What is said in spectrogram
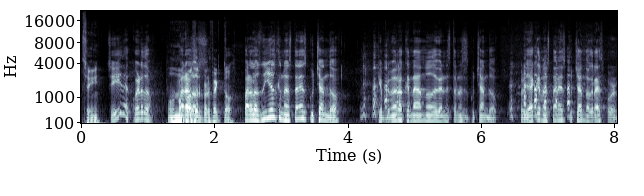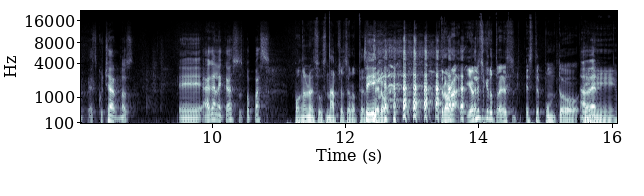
Sí. Sí, de acuerdo. Uno no para, puede los, ser perfecto. para los niños que nos están escuchando, que primero que nada no deben estarnos escuchando, pero ya que nos están escuchando, gracias por escucharnos, eh, háganle caso a sus papás. Pónganlo en sus Snapchat, cerotes. Sí. Pero, pero ahora, yo les quiero traer este, este punto A ver. eh,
